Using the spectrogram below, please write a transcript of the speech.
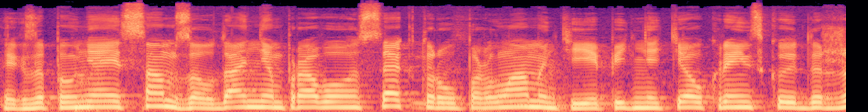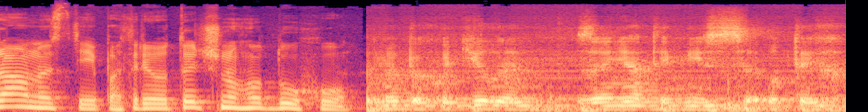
Як запевняє сам, завданням правого сектору у парламенті є підняття української державності і патріотичного духу. Ми би хотіли зайняти місце отих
